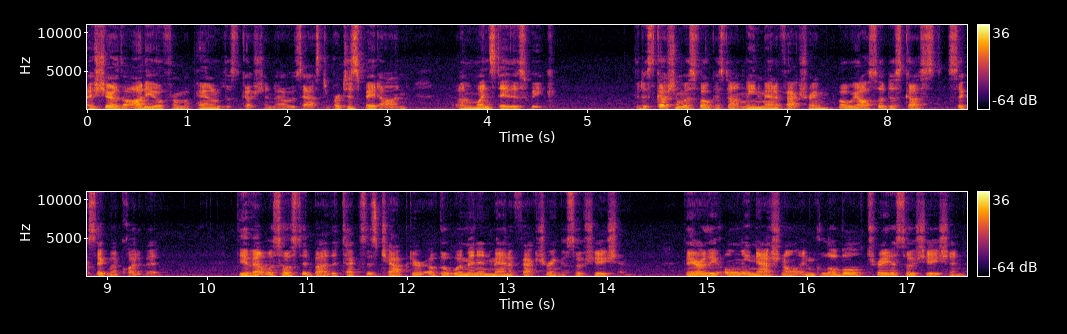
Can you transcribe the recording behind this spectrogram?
I share the audio from a panel discussion I was asked to participate on on Wednesday this week. The discussion was focused on lean manufacturing, but we also discussed Six Sigma quite a bit. The event was hosted by the Texas chapter of the Women in Manufacturing Association. They are the only national and global trade association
